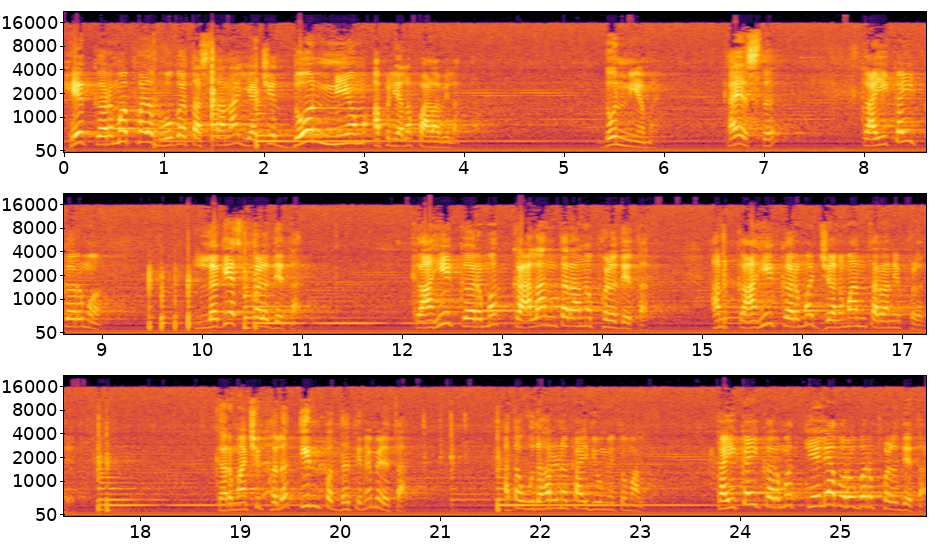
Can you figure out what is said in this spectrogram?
हे कर्मफळ भोगत असताना याचे दोन नियम आपल्याला पाळावे लागतात. दोन नियम आहे काय असतं? काही काही कर्म लगेच फळ देतात. काही कर्म कालांतरानं फळ देतात आणि काही कर्म जन्मांतराने फळ देतात. कर्माची फलं तीन पद्धतीने मिळतात. आता उदाहरणं काय देऊ मी तुम्हाला? काही काही कर्म केल्याबरोबर फळ देतात.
